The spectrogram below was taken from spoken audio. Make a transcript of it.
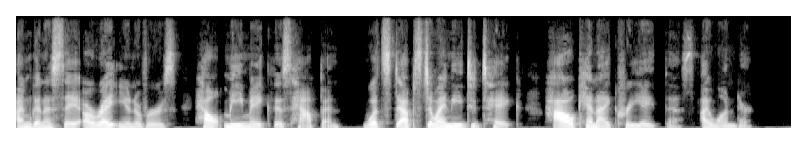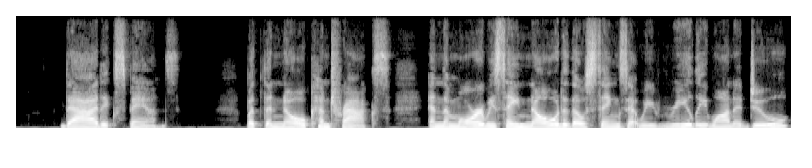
I'm going to say, all right, universe, help me make this happen. What steps do I need to take? How can I create this? I wonder. That expands. But the no contracts. And the more we say no to those things that we really want to do,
